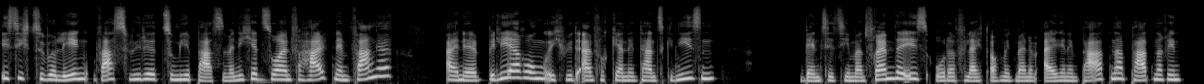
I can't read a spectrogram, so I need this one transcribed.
ist sich zu überlegen, was würde zu mir passen. Wenn ich jetzt so ein Verhalten empfange, eine Belehrung, ich würde einfach gerne den Tanz genießen, wenn es jetzt jemand Fremder ist oder vielleicht auch mit meinem eigenen Partner, Partnerin,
